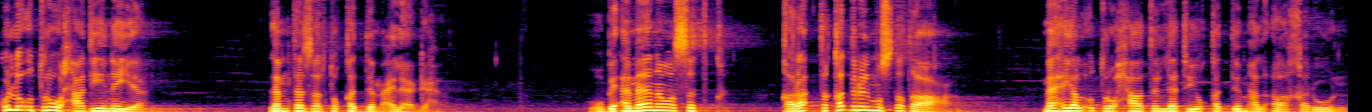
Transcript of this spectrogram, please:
كل أطروحة دينية لم تزل تقدم علاجها. وبأمانة وصدق قرأت قدر المستطاع ما هي الأطروحات التي يقدمها الآخرون؟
